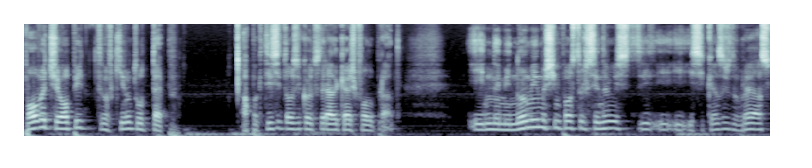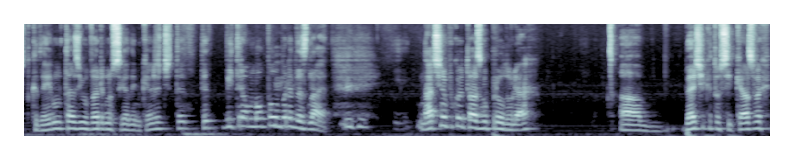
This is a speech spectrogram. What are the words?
повече опит в киното от теб. А пък ти си този, който трябва да кажеш какво да правят. И неминуемо имаш импостър синдром и, и, и, и, си казваш, добре, аз откъде имам тази увереност сега да им кажа, че те, те би трябвало много по-добре да знаят. Mm-hmm. Начинът по който аз го преодолях а, беше като си казвах,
